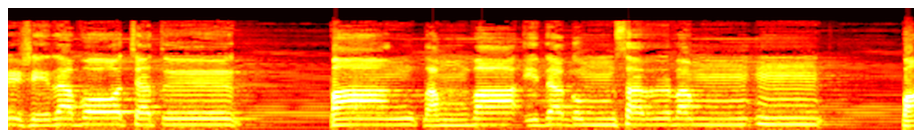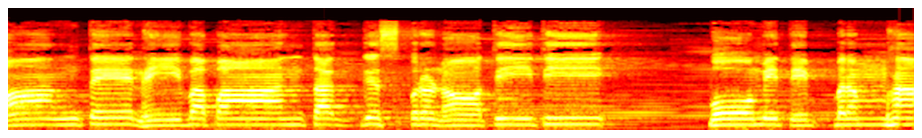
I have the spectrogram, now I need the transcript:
ऋषिरवोचत्। पाङ्क्तम् वा इदगुम् सर्वम् पाङ्क्तेनैव पान्तग्स्पृणोतीति ओमिति ब्रह्मा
